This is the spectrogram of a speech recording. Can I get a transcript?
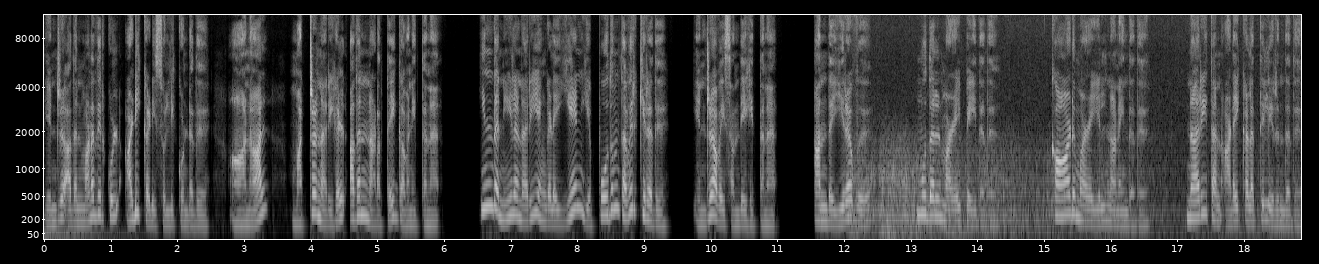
என்று அதன் மனதிற்குள் அடிக்கடி சொல்லிக் கொண்டது. ஆனால் மற்ற நரிகள் அதன் நடத்தை கவனித்தன. இந்த நீல நரி எங்களை ஏன் எப்போதும் தவிர்க்கிறது? என்று அவை சந்தேகித்தன. அந்த இரவு முதல் மழை பெய்தது. காடு மழையில் நனைந்தது. நரி தன் அடைக்கலத்தில் இருந்தது.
